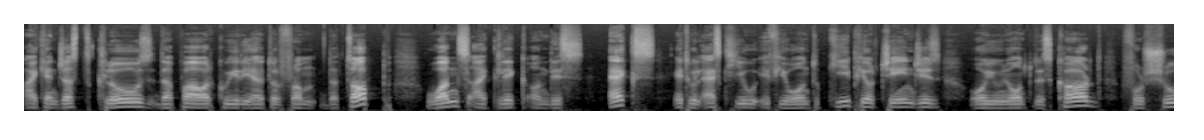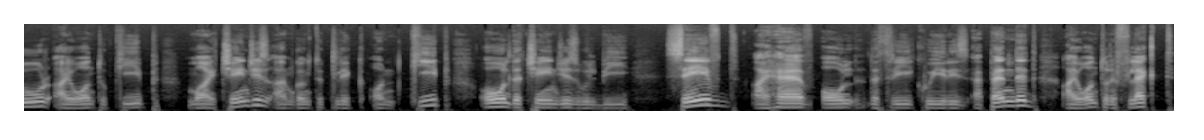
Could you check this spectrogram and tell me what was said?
I can just close the Power Query editor from the top. Once I click on this X it will ask you if you want to keep your changes or you want to discard. For sure I want to keep my changes. I'm going to click on keep. All the changes will be saved. I have all the three queries appended. I want to reflect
